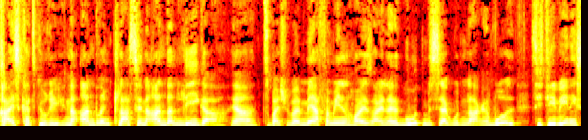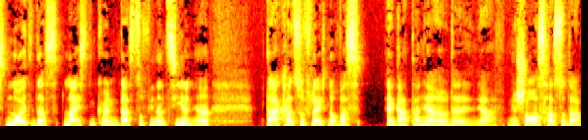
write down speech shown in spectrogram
Preiskategorie, in einer anderen Klasse, in einer anderen Liga, ja, zum Beispiel bei Mehrfamilienhäusern, in einer guten bis sehr guten Lage, wo sich die wenigsten Leute das leisten können, das zu finanzieren, ja, da kannst du vielleicht noch was ergattern, ja, oder ja, eine Chance hast du da.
